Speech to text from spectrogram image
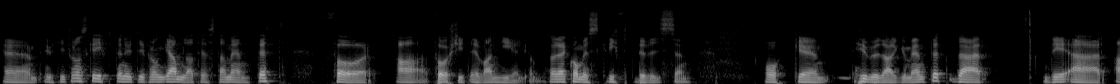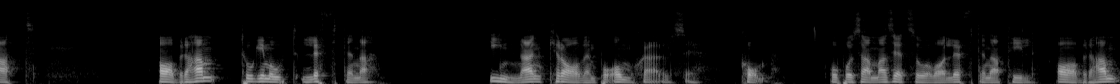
ehm, utifrån skriften, utifrån gamla testamentet för, ah, för sitt evangelium. Så där kommer skriftbevisen. Och huvudargumentet där det är att Abraham tog emot löftena innan kraven på omskärelse kom. Och på samma sätt så var löftena till Abraham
